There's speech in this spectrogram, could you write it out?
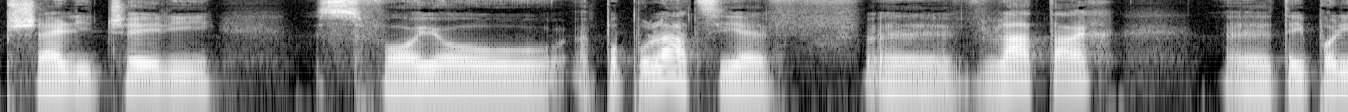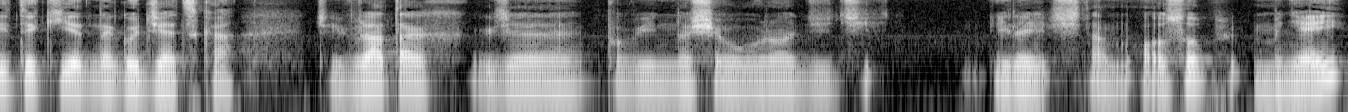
przeliczyli swoją populację w, e, w latach tej polityki jednego dziecka. Czyli w latach, gdzie powinno się urodzić ileś tam osób, mniej,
